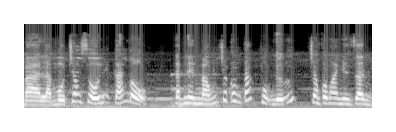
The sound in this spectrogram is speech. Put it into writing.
Bà là một trong số những cán bộ đặt nền móng cho công tác phụ nữ trong công an nhân dân.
